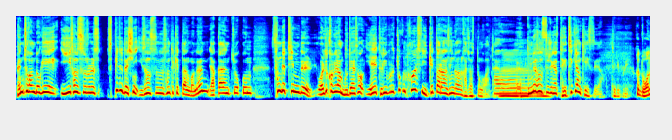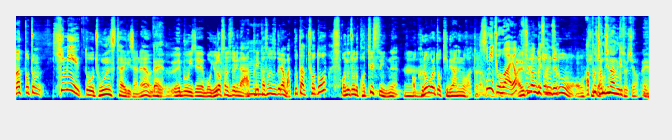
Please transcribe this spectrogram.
벤투 감독이 이 선수를 스- 스피드 대신 이 선수 선택했다는 거는 약간 조금 상대 팀들 월드컵이란 무대에서 얘 드리블을 조금 통할 수 있겠다라는 생각을 가졌던 것 같아요. 어. 네, 국내 선수 중에서 되게 특이한 케이스예요. 드리블이. 그 워낙 또 좀 힘이 또 좋은 스타일이잖아요. 네. 그 외부 이제 뭐 유럽 선수들이나 아프리카 선수들이랑 맞붙어 쳐도 어느 정도 버틸 수 있는 음. 어, 그런 걸 또 기대하는 것 같더라고요. 힘이 좋아요? 손흥민 선수? 쩐데도 어, 앞으로 진짜. 전진하는 게 좋죠. 네.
